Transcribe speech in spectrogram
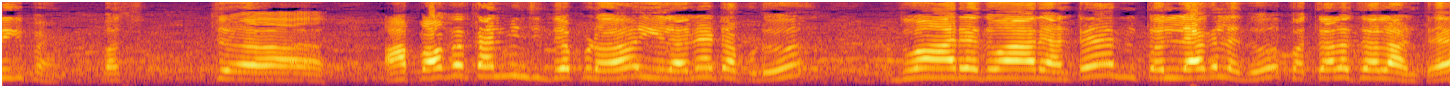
దిగిపోయాం. బస్ ఆ పొగ కనిపించింది ఎప్పుడు వీళ్ళు అనేటప్పుడు. దువారే దువారే అంటే తొలి లేగలేదు. చాలా చాలా అంటే.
